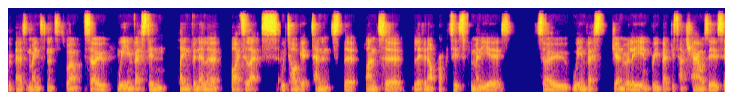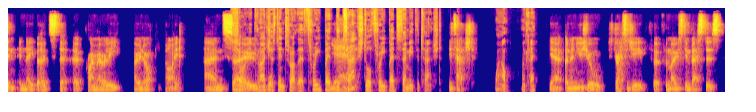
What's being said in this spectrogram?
repairs and maintenance as well. So, we invest in plain vanilla buy to lets. We target tenants that plan to live in our properties for many years. So, we invest generally in three bed detached houses in, in neighborhoods that are primarily owner occupied. And so, sorry, can I just interrupt there? Three bed Yeah. detached or three bed semi detached? detached. Wow. Okay. Yeah, an unusual strategy for, for most investors.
